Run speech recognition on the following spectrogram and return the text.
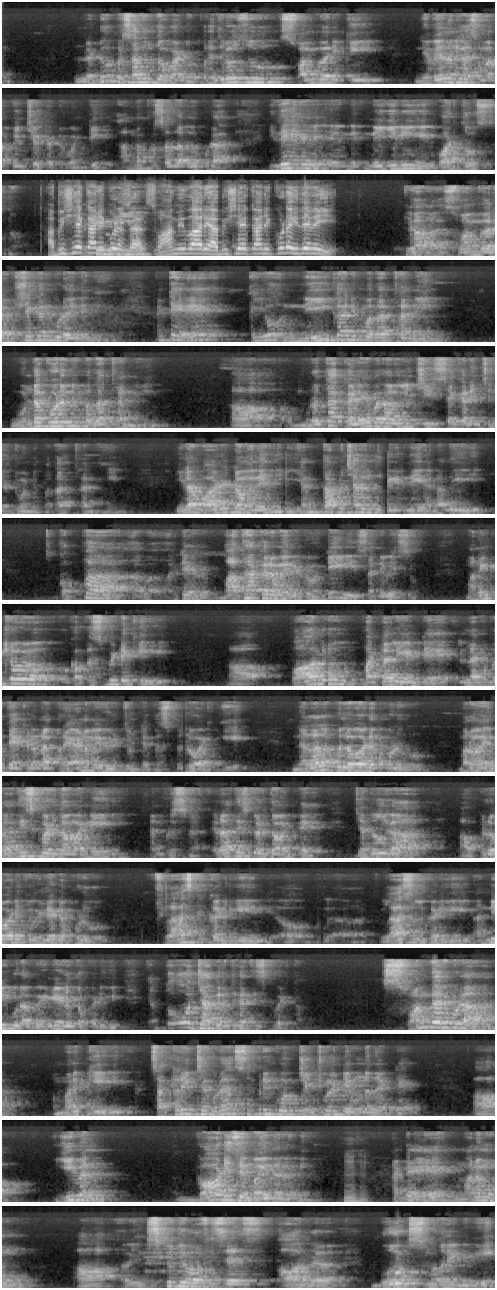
లడ్డూ ప్రసాదంతో పాటు ప్రతిరోజు స్వామివారికి నివేదనగా సమర్పించేటటువంటి అన్న ప్రసాదాల్లో కూడా ఇదే నెయ్యిని వాడుతూ వస్తున్నాం. అభిషేకానికి కూడా సార్ స్వామివారి అభిషేకానికి కూడా ఇదే నెయ్యి. యా, స్వామివారి అభిషేకాన్ని కూడా ఇదేది అంటే అయ్యో నెయ్యి కాని పదార్థాన్ని ఉండకూడని పదార్థాన్ని ఆ మృత కళేబరాల నుంచి సేకరించినటువంటి పదార్థాన్ని ఇలా వాడటం అనేది ఎంత అపచారం జరిగింది అన్నది గొప్ప అంటే బాధాకరమైనటువంటి సన్నివేశం. మన ఇంట్లో ఒక పసిబిడ్డకి పాలు పట్టాలి అంటే లేకపోతే ఎక్కడన్నా ప్రయాణం వెళ్తుంటే పసిపిల్లవాడికి నెలల పిల్లవాడప్పుడు మనం ఎలా తీసుకువెళ్తామని అని ప్రశ్న. ఎలా తీసుకెళ్తామంటే జనరల్ జనరల్గా ఆ పిల్లవాడికి వెళ్ళేటప్పుడు ఫ్లాస్క్ కడిగి గ్లాసులు కడిగి అన్ని కూడా వేడి నీళ్ళతో కడిగి ఎంతో జాగ్రత్తగా తీసుకువెళ్తాం స్వామివారు కూడా మనకి చట్టరీత్యా కూడా supreme court judgement ఏమున్నదంటే even God is a minor అని. అంటే మనము ఎగ్జిక్యూటివ్ ఆఫీసర్స్ ఆర్ బోర్డ్స్ మొదలైనవి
